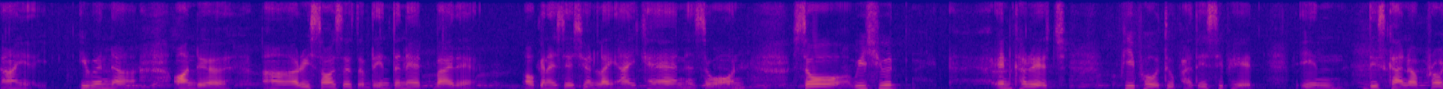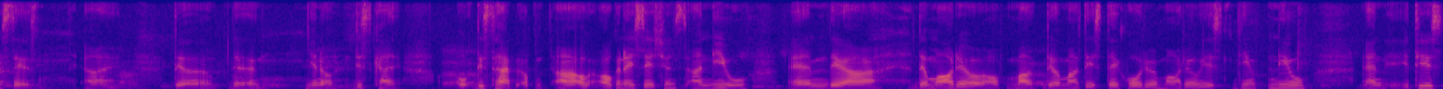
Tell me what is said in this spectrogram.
uh, even uh, on the uh, resources of the internet by the organization like ICANN and so on. So we should encourage people to participate in this kind of process. the, the you know, this kind, this type of uh, organizations are new, and they are the model of the multi-stakeholder model is new, and it is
